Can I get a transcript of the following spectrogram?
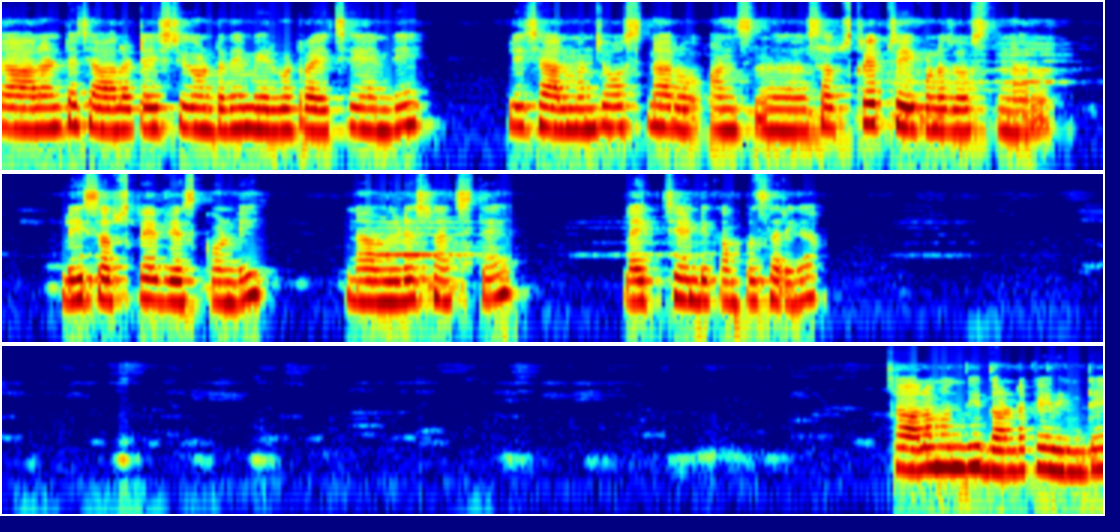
చాలా అంటే చాలా టేస్టీగా ఉంటుంది. మీరు కూడా ట్రై చేయండి. ప్లీజ్ చాలా మంది చూస్తున్నారు. అన్ సబ్స్క్రైబ్ చేయకుండా చూస్తున్నారు. ప్లీజ్ సబ్స్క్రైబ్ చేసుకోండి. నా వీడియోస్ నచ్చితే లైక్ చేయండి కంపల్సరీగా. చాలామంది దొండకాయ తింటే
